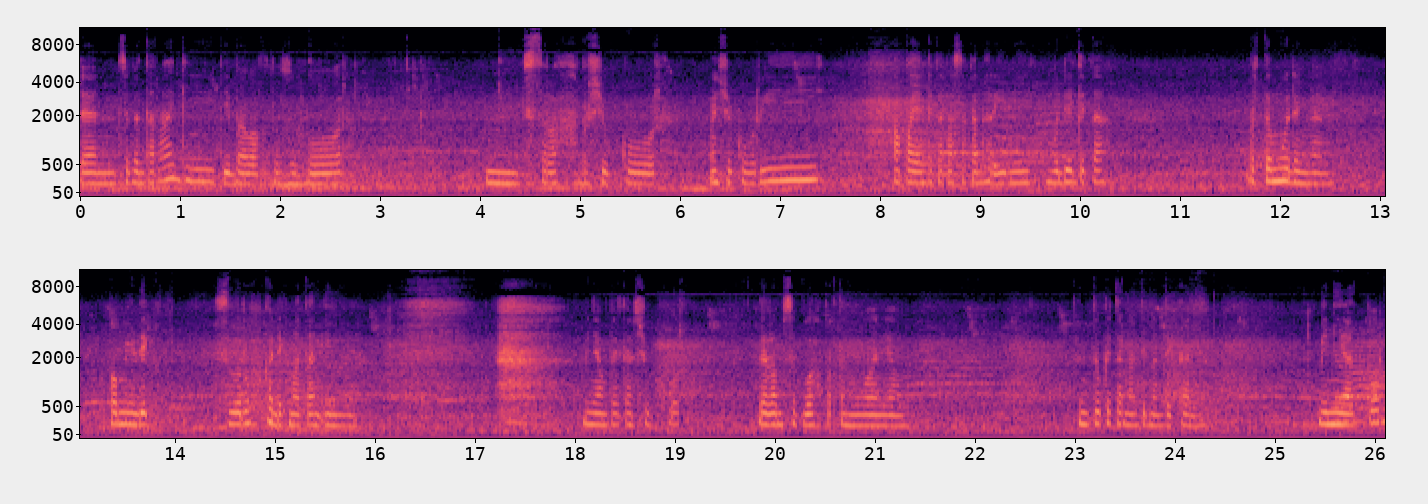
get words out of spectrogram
Dan sebentar lagi tiba waktu zuhur. Hmm, setelah bersyukur mensyukuri apa yang kita rasakan hari ini kemudian kita bertemu dengan pemilik seluruh kenikmatan ini. Menyampaikan syukur dalam sebuah pertemuan yang tentu kita nanti nantikan miniatur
